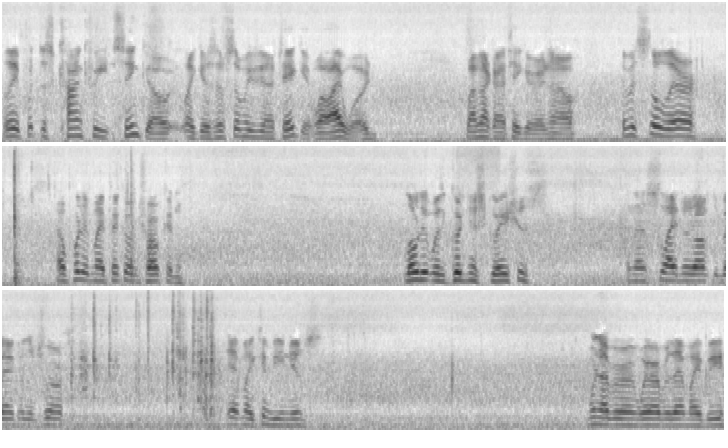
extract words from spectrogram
Well, they put this concrete sink out, like as if somebody's going to take it. Well, I would, but I'm not going to take it right now. If it's still there, I'll put it in my pickup truck and load it with goodness gracious, and then slide it off the back of the truck at my convenience, whenever and wherever that might be.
